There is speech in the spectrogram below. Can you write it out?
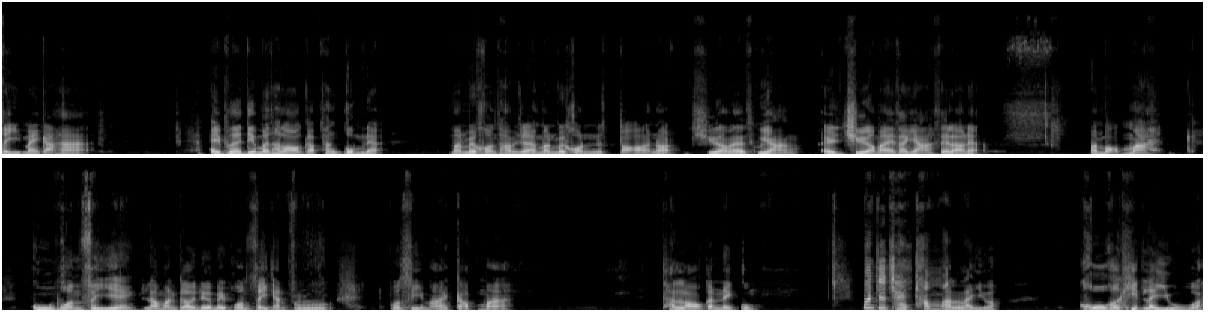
สี่ไม่ก็ห้าไอ้เพื่อนที่มาทะเลาะกับทั้งกลุ่มเนี่ย มันเป็นคนทำใช่ไหมมันเป็นคนต่อน็อตเชื่อมอะไรทุกอย่างเอ้ยเชื่อมอะไรสักอย่างเสร็จแล้วเนี่ย มันบอกมา กูพ่นสีเอง แล้วมันก็เดินไปพ่นสีกันฟู พ่นสีไม้กลับมาทะเลาะกันในกลุ่ม มันจะใช้ทำอะไรวะครูเขาคิดอะไรอยู่วะ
